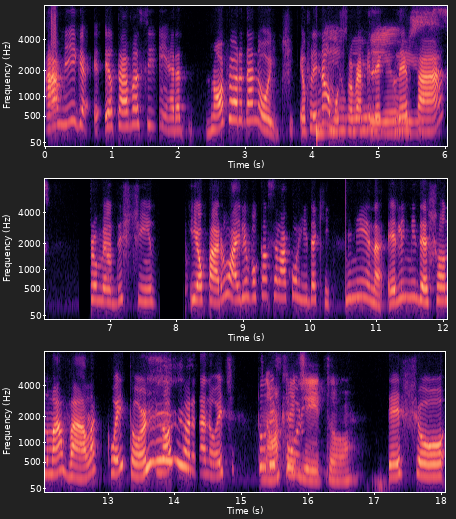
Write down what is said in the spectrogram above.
Amiga, eu tava assim, era 9 horas da noite. Eu falei, não, moço, o senhor vai me le- levar pro meu destino. E eu paro lá e eu vou cancelar a corrida aqui. Menina, ele me deixou numa vala com o Heitor, 9 horas da noite, tudo Não escuro. acredito. Deixou.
